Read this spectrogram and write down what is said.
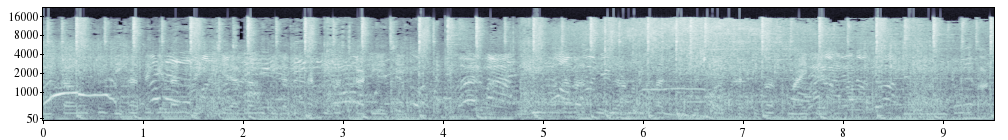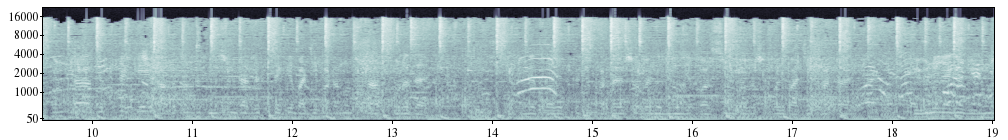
মোটামুটি দীঘাতে গেলে আমি দেখেছি এর আমি দীঘাতে থার্টি ফার্স্ট কাটিয়েছি। খুবই মজাদার খুবই আনন্দদার বিশেষ করে থার্টি ফার্স্ট নাইটে মোটামুটি আধ ঘণ্টা আগের থেকে, আধ ঘণ্টা তিরিশ মিনিট আগের থেকে বাজি ফাটানো স্টার্ট করে দেয়। এখানে তরফ থেকে ফাটায় সবাই, নিজে নিজে পার্সোনালভাবে সবাই বাজি ফাটায়। বিভিন্ন জায়গায় বিভিন্ন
